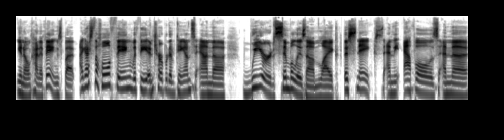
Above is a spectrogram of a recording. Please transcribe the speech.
you know, kind of things. But I guess the whole thing with the interpretive dance and the weird symbolism like the snakes and the apples and the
